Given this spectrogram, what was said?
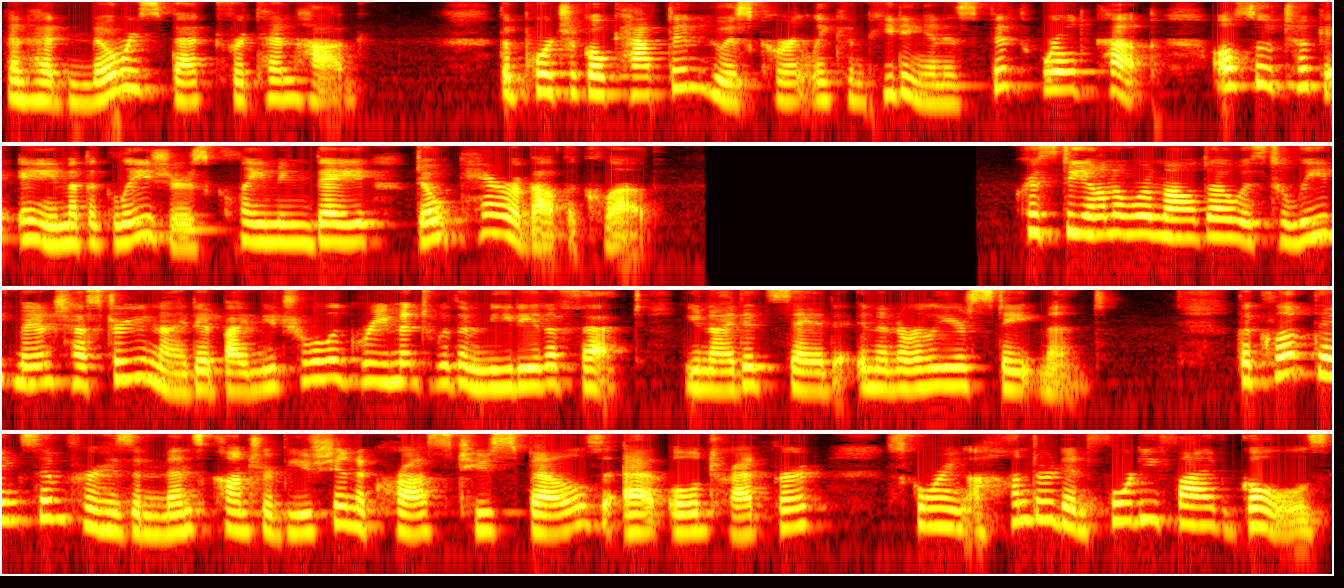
and had no respect for Ten Hag. The Portugal captain, who is currently competing in his fifth World Cup, also took aim at the Glazers, claiming they don't care about the club. Cristiano Ronaldo is to leave Manchester United by mutual agreement with immediate effect, United said in an earlier statement. The club thanks him for his immense contribution across two spells at Old Trafford, scoring 145 goals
